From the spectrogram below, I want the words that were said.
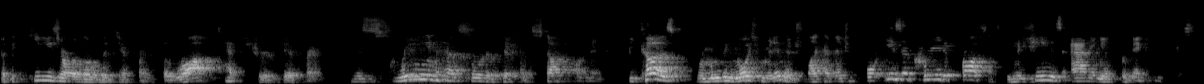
but the keys are a little bit different. The raw texture is different. The screen has sort of different stuff on it because removing noise from an image, like I mentioned before, is a creative process. The machine is adding information to this.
